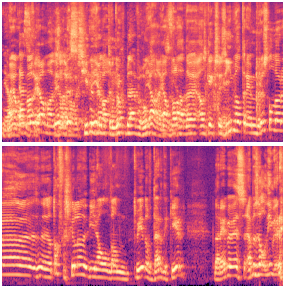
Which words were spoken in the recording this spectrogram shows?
Ja, maar ja, dat maar, ja, maar dat is- verschieten nee, hoeveel maar- dat er nog blijven Ja, rondreizen. ja voilà, als ik zo zie wat er in Brussel eh, zijn er toch verschillende die al dan tweede of derde keer dat rijbewijs hebben ze al niet meer,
